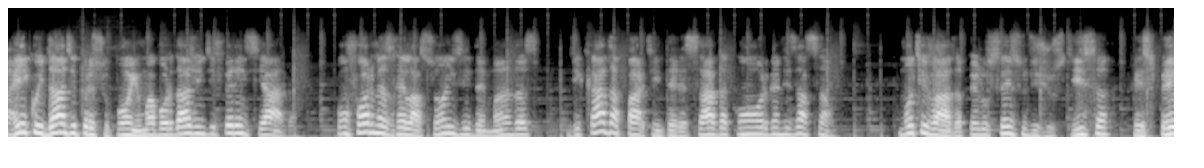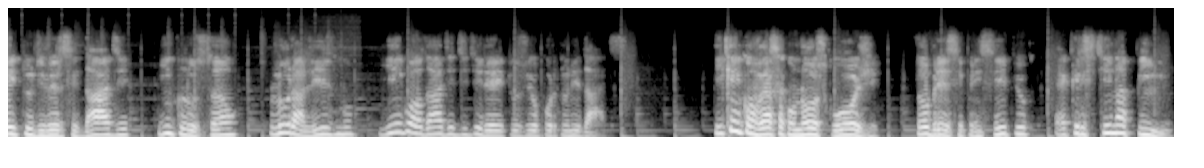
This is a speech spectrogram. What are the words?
a equidade pressupõe uma abordagem diferenciada, conforme as relações e demandas de cada parte interessada com a organização, motivada pelo senso de justiça, respeito, diversidade, inclusão, pluralismo e igualdade de direitos e oportunidades. E quem conversa conosco hoje sobre esse princípio é Cristina Pinho,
